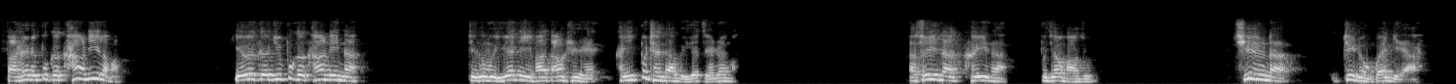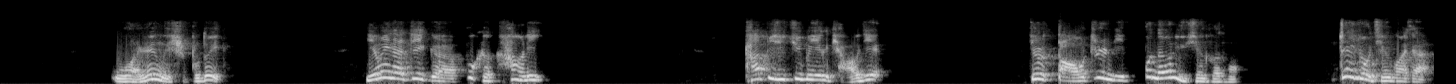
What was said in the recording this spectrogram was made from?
发生了不可抗力了嘛。因为根据不可抗力呢，这个违约的一方当事人可以不承担违约责任嘛。啊，所以呢可以呢不交房租。其实呢这种观点啊，我认为是不对的。因为呢这个不可抗力。它必须具备一个条件，就是导致你不能履行合同，这种情况下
